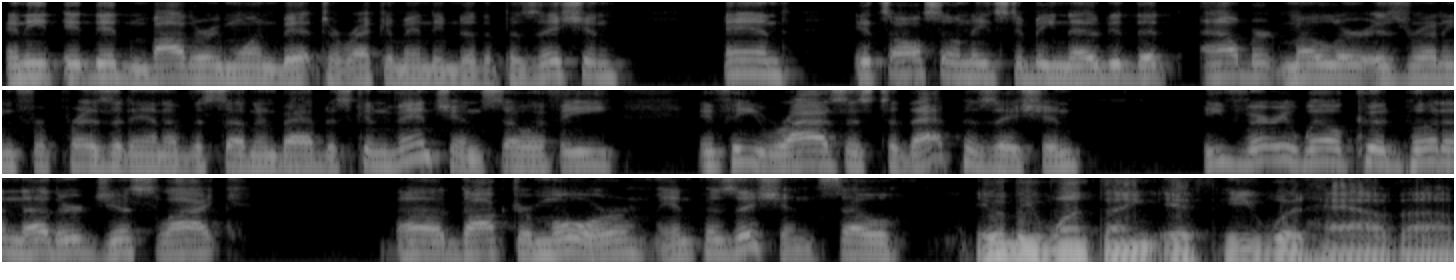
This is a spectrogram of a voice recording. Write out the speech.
and he, it didn't bother him one bit to recommend him to the position. And it also needs to be noted that Albert Mohler is running for president of the Southern Baptist Convention. So if he if he rises to that position, he very well could put another just like uh, Dr. Moore in position. So it would be one thing if he would have uh,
